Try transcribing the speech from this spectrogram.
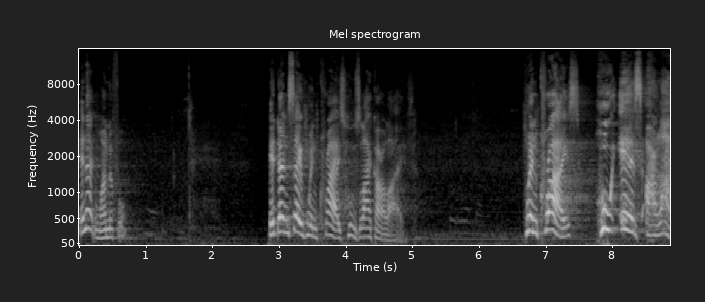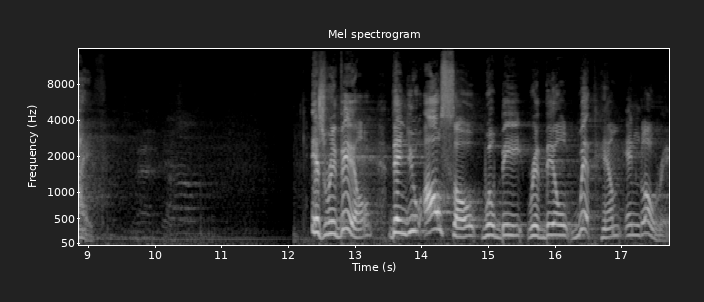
Isn't that wonderful? It doesn't say when Christ, who's like our life when Christ, who is our life, is revealed, then you also will be revealed with him in glory.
